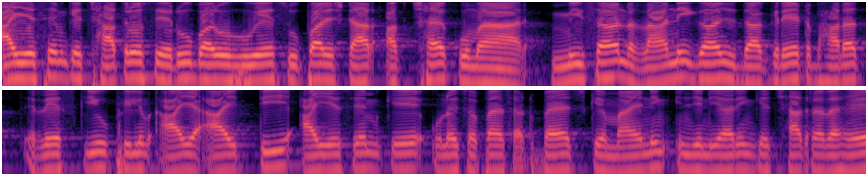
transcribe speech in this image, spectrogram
आईएसएम के छात्रों से रूबरू हुए superstar Akshay Kumar. Mission Raniganj the great Bharat rescue film IIT ISM के उन्नीस सौ पैंसठ बैच के माइनिंग इंजीनियरिंग के छात्र रहे।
